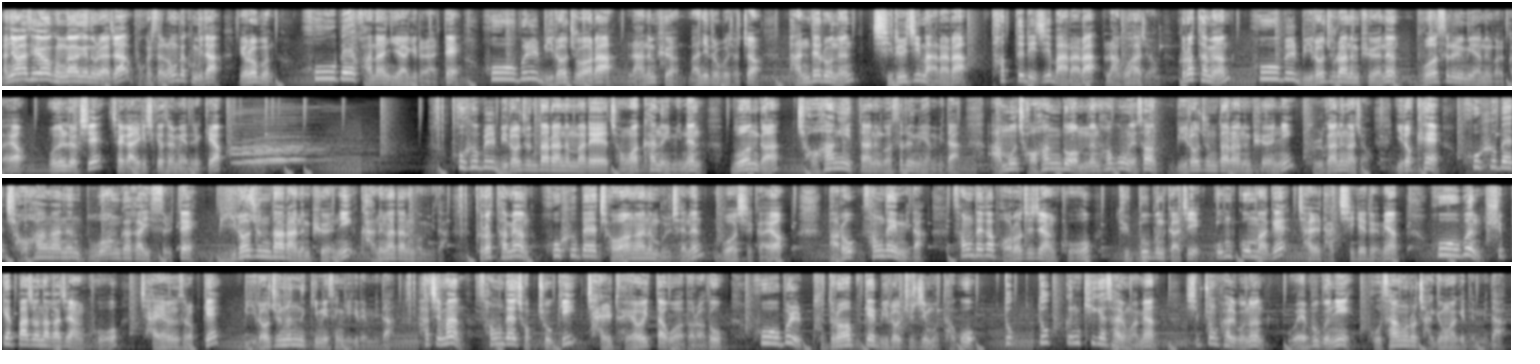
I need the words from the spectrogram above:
안녕하세요 건강하게 노래하자 보컬살롱 백호입니다 여러분 호흡에 관한 이야기를 할 때 호흡을 밀어주어라 라는 표현 많이 들어보셨죠? 반대로는 지르지 말아라 터뜨리지 말아라 라고 하죠 그렇다면 호흡을 밀어주라는 표현은 무엇을 의미하는 걸까요? 오늘도 역시 제가 알기 쉽게 설명해 드릴게요 호흡을 밀어준다라는 말의 정확한 의미는 무언가 저항이 있다는 것을 의미합니다. 아무 저항도 없는 허공에선 밀어준다라는 표현이 불가능하죠. 이렇게 호흡에 저항하는 무언가가 있을 때 밀어준다라는 표현이 가능하다는 겁니다. 그렇다면 호흡에 저항하는 물체는 무엇일까요? 바로 성대입니다. 성대가 벌어지지 않고 뒷부분까지 꼼꼼하게 잘 닫히게 되면 호흡은 쉽게 빠져나가지 않고 자연스럽게 밀어주는 느낌이 생기게 됩니다. 하지만 성대 접촉이 잘 되어 있다고 하더라도 호흡을 부드럽게 밀어주지 못하고 뚝뚝 끊기게 사용하면 10중 8구는 외부근이 보상으로 작용하게 됩니다.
